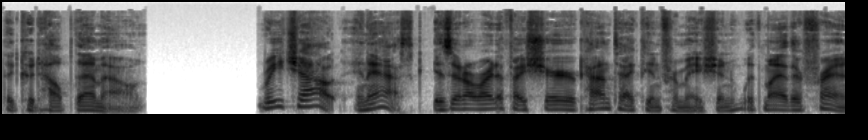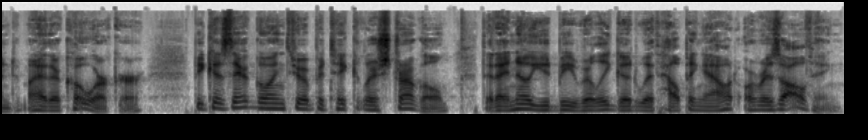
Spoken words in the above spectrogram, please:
that could help them out, reach out and ask, is it all right if I share your contact information with my other friend, my other coworker, because they're going through a particular struggle that I know you'd be really good with helping out or resolving.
